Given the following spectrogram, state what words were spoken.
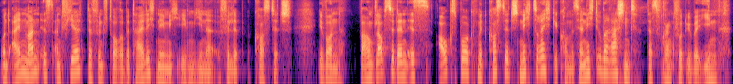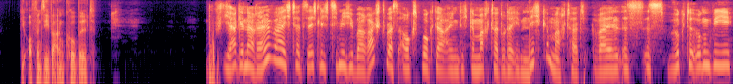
Und ein Mann ist an vier der fünf Tore beteiligt, nämlich eben jener Philipp Kostic. Yvonne, Warum glaubst du denn, ist Augsburg mit Kostic nicht zurechtgekommen? Ist ja nicht überraschend, dass Frankfurt über ihn die Offensive ankurbelt. Ja, generell war ich tatsächlich ziemlich überrascht, was Augsburg da eigentlich gemacht hat oder eben nicht gemacht hat, weil es, es wirkte irgendwie,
